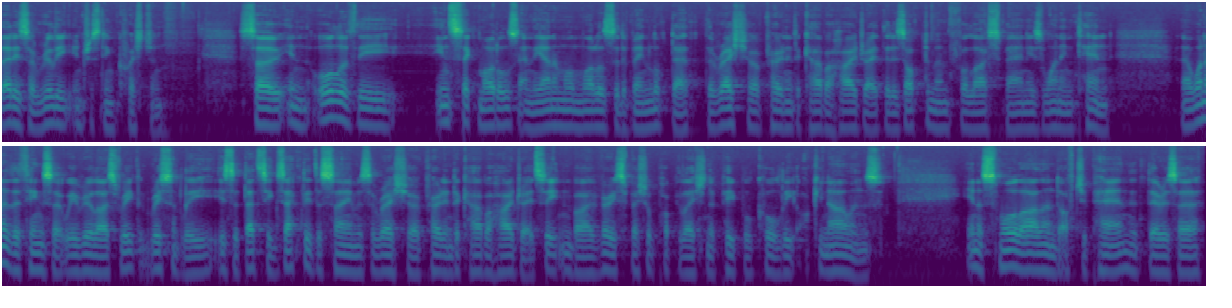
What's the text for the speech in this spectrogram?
That is a really interesting question. So, in all of the insect models and the animal models that have been looked at, the ratio of protein to carbohydrate that is optimum for lifespan is 1 in 10. Now, one of the things that we realised re- recently is that that's exactly the same as the ratio of protein to carbohydrates eaten by a very special population of people called the Okinawans. In a small island off Japan, there is a,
